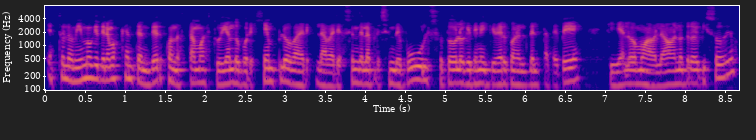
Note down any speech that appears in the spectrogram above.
Esto es lo mismo que tenemos que entender cuando estamos estudiando, por ejemplo, la variación de la presión de pulso, todo lo que tiene que ver con el delta PP, que ya lo hemos hablado en otro episodio.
